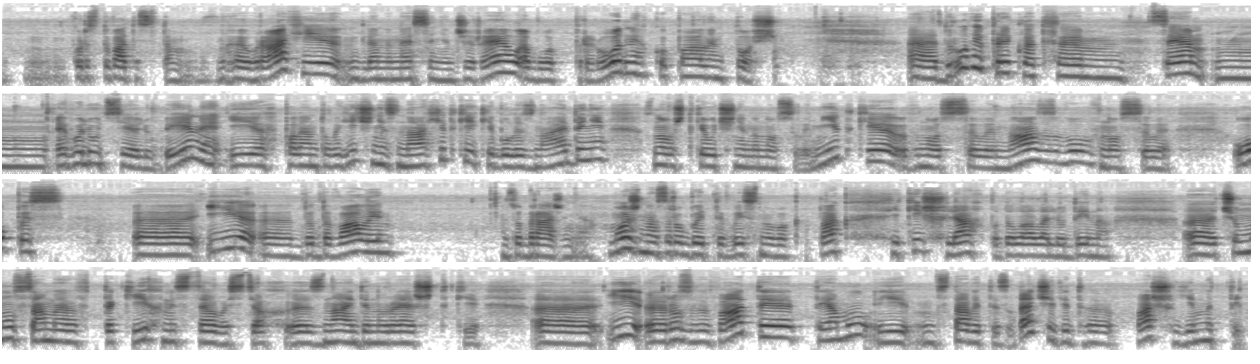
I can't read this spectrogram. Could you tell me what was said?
користуватися там в географії для нанесення джерел або природних копалин тощо. Е, Другий приклад ем, це еволюція людини і палеонтологічні знахідки, які були знайдені. Знову ж таки, учні наносили мітки, вносили назву, вносили опис е, і додавали зображення. Можна зробити висновок, так, який шлях подолала людина. Е, Чому саме в таких місцевостях е, знайдено рештки, е, і розвивати тему і ставити задачі від вашої мети.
